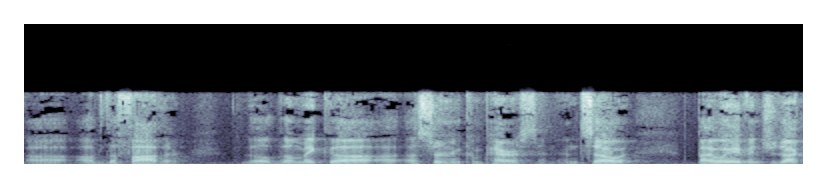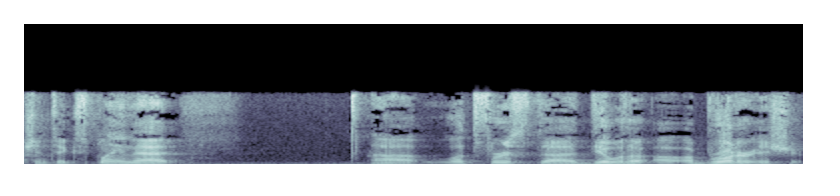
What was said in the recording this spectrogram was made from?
uh, of the father. They'll, they'll make a, a, certain comparison, and so by way of introduction to explain that, uh, let's first uh, deal with a, a, broader issue.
